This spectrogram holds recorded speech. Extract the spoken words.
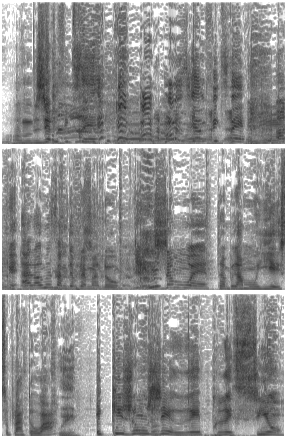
yeux me fixé. Yeux me fixé. Ok, alors nous sommes vraiment d'eau. J'aime ouais tempérament yé sur le plateau. hein? Oui. et qui ont géré pression.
